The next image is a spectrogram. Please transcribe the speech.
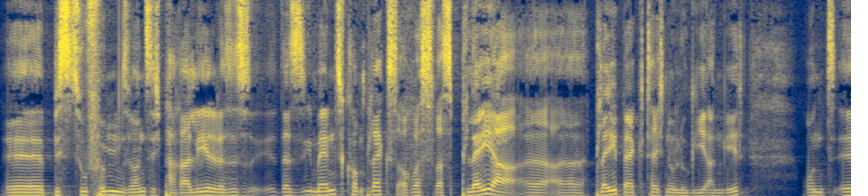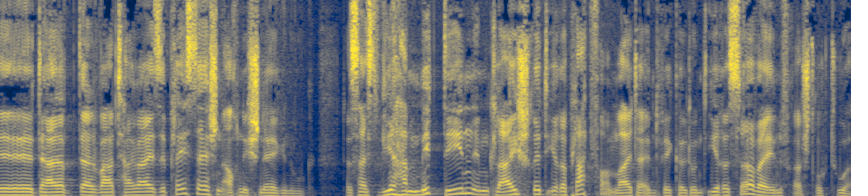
äh, bis zu 25 parallel. Das ist, das ist immens komplex, auch was, was Player, äh, Playback-Technologie angeht. Und äh, da, da war teilweise PlayStation auch nicht schnell genug. Das heißt, wir haben mit denen im Gleichschritt ihre Plattform weiterentwickelt und ihre Serverinfrastruktur.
